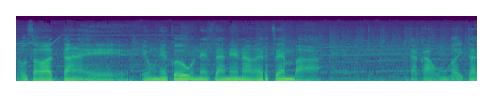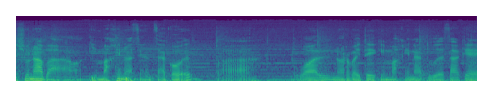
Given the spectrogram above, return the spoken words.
gauza bat da, e, euneko egun ez danen agertzen, ba, dakagun gaitasuna ba, imaginazioentzako, ez? Ba, igual norbaitek imaginatu dezake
